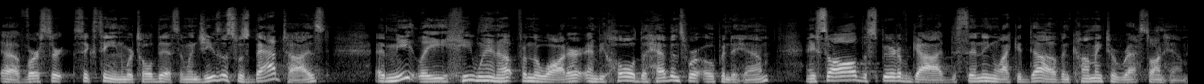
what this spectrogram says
uh, verse 16, we're told this. And when Jesus was baptized, Immediately he went up from the water, and behold, the heavens were opened to him, and he saw the Spirit of God descending like a dove and coming to rest on him.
